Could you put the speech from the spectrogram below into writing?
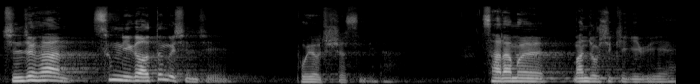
진정한 승리가 어떤 것인지 보여주셨습니다. 사람을 만족시키기 위해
